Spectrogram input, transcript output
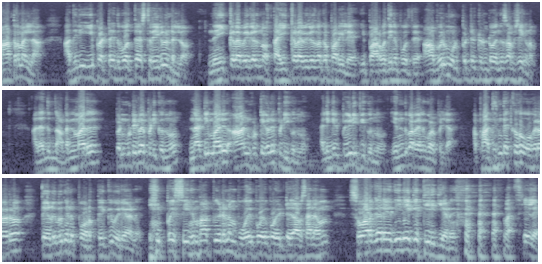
മാത്രമല്ല. അതിൽ ഈ പെട്ട ഇതുപോലത്തെ സ്ത്രീകളുണ്ടല്ലോ. നെയ്ക്കളവികൾ എന്നോ തൈക്കളവികൾ എന്നൊക്കെ പറയില്ലേ ഈ പാർവതിനെ പോലത്തെ അവരും ഉൾപ്പെട്ടിട്ടുണ്ടോ എന്ന് സംശയിക്കണം. അതായത് നടന്മാര് പെൺകുട്ടികളെ പിടിക്കുന്നു നടിമാര് ആൺകുട്ടികളെ പിടിക്കുന്നു അല്ലെങ്കിൽ പീഡിപ്പിക്കുന്നു എന്ന് പറഞ്ഞാലും കുഴപ്പമില്ല. അപ്പൊ അതിന്റെ ഒക്കെ ഓരോരോ തെളിവ് ഇങ്ങനെ പുറത്തേക്ക് വരികയാണ്. ഇപ്പൊ സിനിമാ പീഡനം പോയി പോയി പോയിട്ട് അവസാനം സ്വർഗരതിയിലേക്ക് എത്തിയിരിക്കുകയാണ്. മനസ്സിലല്ലേ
